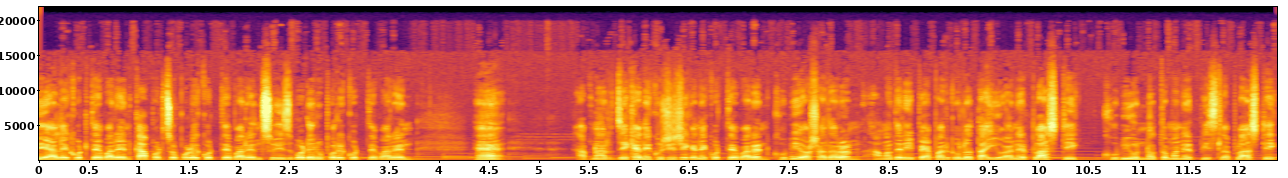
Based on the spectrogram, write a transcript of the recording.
দেয়ালে করতে পারেন, কাপড় চোপড়ে করতে পারেন, সুইচ বোর্ডের উপরে করতে পারেন। হ্যাঁ আপনার যেখানে খুশি সেখানে করতে পারেন, খুবই অসাধারণ। আমাদের এই পেপারগুলো তাইওয়ানের প্লাস্টিক, খুবই উন্নত মানের পিছলা প্লাস্টিক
